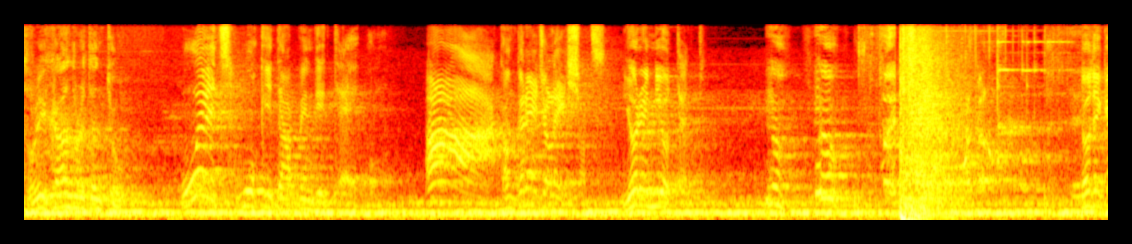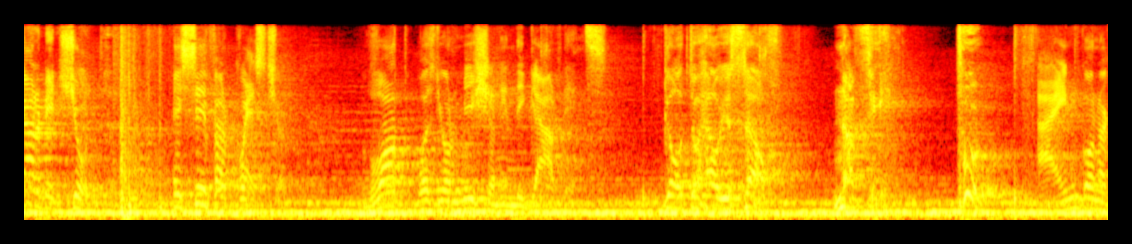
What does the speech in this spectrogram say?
302. Let's look it up in the table. Ah, congratulations. You're a mutant. No, no. To the garbage chute. A simple question. What was your mission in the gardens? Go to hell yourself, Nazi! I'm gonna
